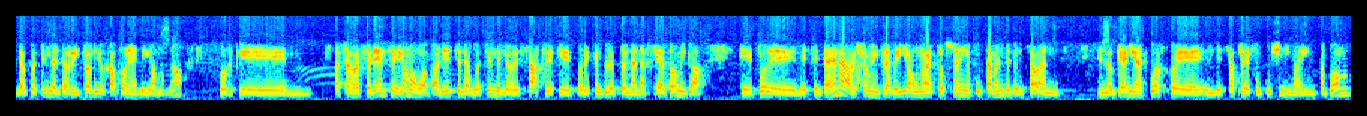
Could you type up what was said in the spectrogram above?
la cuestión del territorio japonés, digamos, ¿no? Porque hace referencia, digamos, o aparece la cuestión de los desastres que, por ejemplo, esto de la energía atómica eh, puede desencadenar. Yo mientras veía uno de estos sueños justamente pensaba en, lo que años después fue el desastre de Fukushima en Japón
